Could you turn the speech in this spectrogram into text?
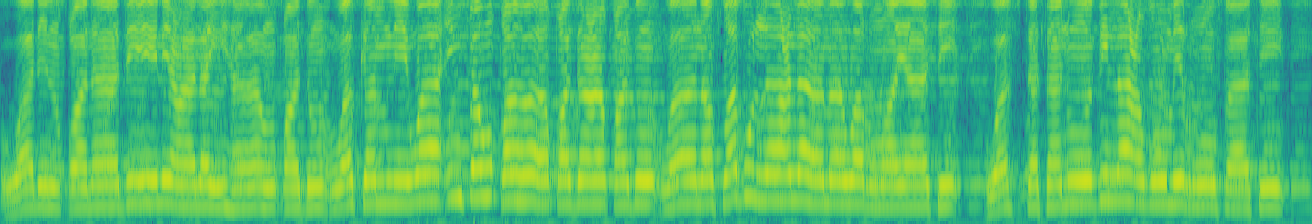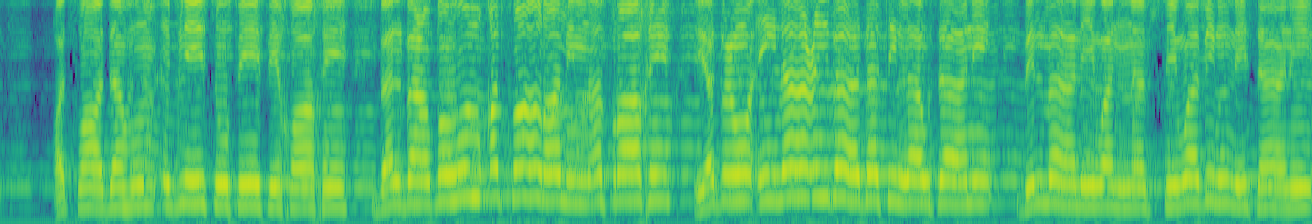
وللقناديل عليها أوقدوا وكم لواء فوقها قد عقدوا ونصبوا الأعلام والرايات وافتتنوا بالأعظم الرفات قد صادهم إبليس في فخاخه بل بعضهم قد صار من أفراخه يدعو إلى عبادة الأوثان بالمال والنفس وباللسان.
